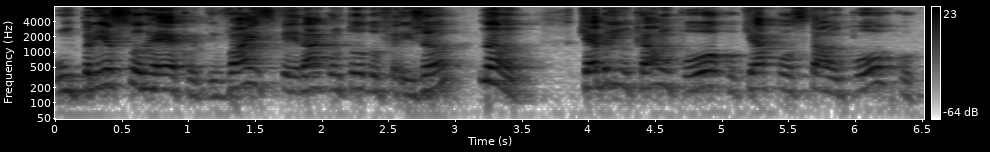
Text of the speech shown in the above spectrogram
um preço recorde. Vai esperar com todo o feijão? Não. Quer brincar um pouco, quer apostar um pouco,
